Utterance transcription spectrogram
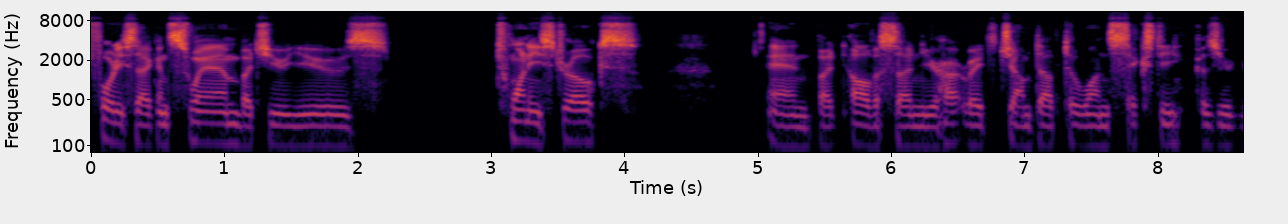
40 second swim, but you use 20 strokes and but all of a sudden your heart rate's jumped up to 160 because you're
